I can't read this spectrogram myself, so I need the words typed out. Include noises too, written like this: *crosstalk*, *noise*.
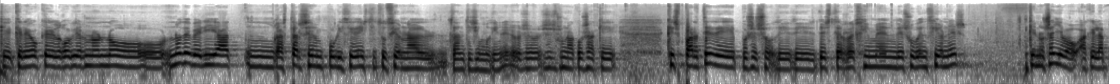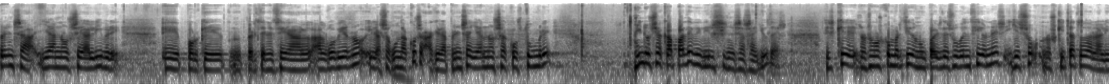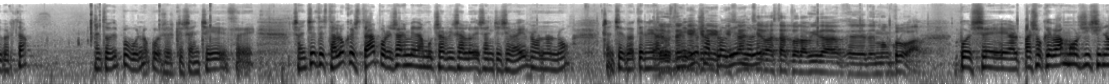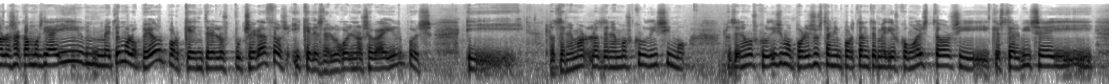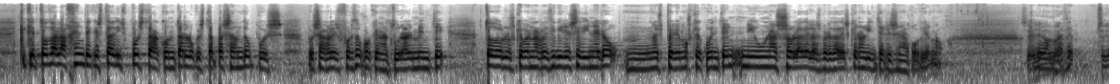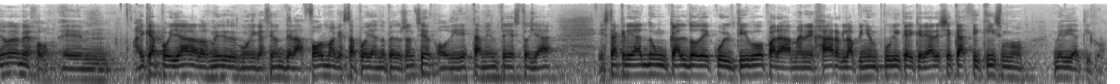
que creo que el gobierno no, no debería mm, gastarse en publicidad institucional tantísimo dinero, eso, es una cosa que, que, es parte de, pues eso, de, este régimen de subvenciones que nos ha llevado a que la prensa ya no sea libre eh, porque pertenece al, al, gobierno. Y la segunda cosa, a que la prensa ya no se acostumbre y no sea capaz de vivir sin esas ayudas. Es que nos hemos convertido en un país de subvenciones y eso nos quita toda la libertad. Entonces, pues bueno, pues es que Sánchez eh, Sánchez está lo que está, por eso a mí me da mucha risa lo de Sánchez se va a ir, no, no, no, Sánchez va a tener a los medios aplaudiendo. Sánchez va a estar toda la vida eh, en Moncloa? Pues eh, al paso que vamos y si no lo sacamos de ahí, me temo lo peor, porque entre los pucherazos y que desde luego él no se va a ir, pues y lo tenemos, lo tenemos crudísimo, lo tenemos crudísimo, por eso es tan importante medios como estos y, que esté Alvise y, y, que toda la gente que está dispuesta a contar lo que está pasando, pues, pues haga el esfuerzo, porque naturalmente todos los que van a recibir ese dinero mm, no esperemos que cuenten ni una sola de las verdades que no le interesen al gobierno. Señor, señor Bermejo, em, ¿hay que apoyar a los medios de comunicación de la forma que está apoyando Pedro Sánchez o directamente esto ya está creando un caldo de cultivo para manejar la opinión pública y crear ese caciquismo mediático?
